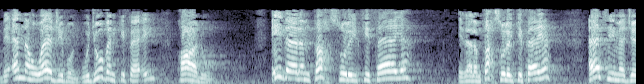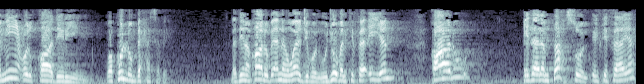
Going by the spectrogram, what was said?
بأنه واجب وجوبا كفائي قالوا إذا لم تحصل الكفاية إذا لم تحصل الكفاية أثم جميع القادرين وكل بحسبه. الذين قالوا بأنه واجب وجوبا كفائيا قالوا إذا لم تحصل الكفاية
